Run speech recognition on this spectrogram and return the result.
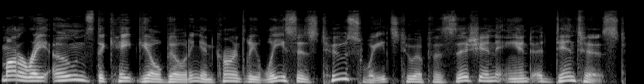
Monterey owns the Kate Gill building and currently leases two suites to a physician and a dentist.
